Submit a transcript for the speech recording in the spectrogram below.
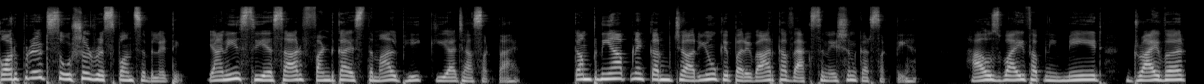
कॉरपोरेट सोशल रिस्पॉन्सिबिलिटी, यानी सीएसआर फंड का इस्तेमाल भी किया जा सकता है। कंपनियाँ अपने कर्मचारियों के परिवार का वैक्सीनेशन कर सकती हैं। हाउसवाइफ अपनी मेड, ड्राइवर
